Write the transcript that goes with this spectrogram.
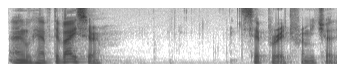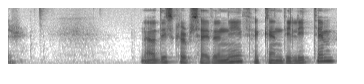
and we have the visor separate from each other. Now these curves underneath, I can delete them.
